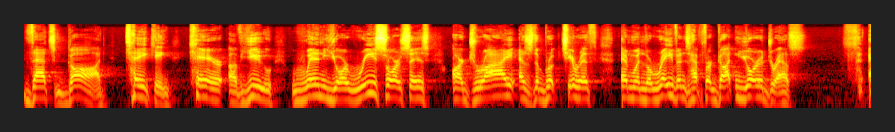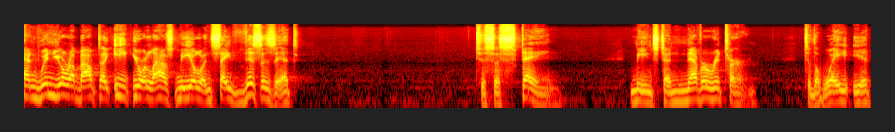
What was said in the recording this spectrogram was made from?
That's God taking care of you when your resources are dry as the brook Cherith, and when the ravens have forgotten your address, and when you're about to eat your last meal and say, This is it, to sustain means to never return to the way it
